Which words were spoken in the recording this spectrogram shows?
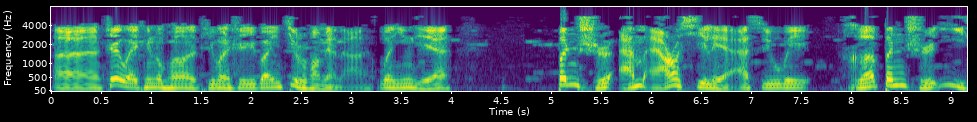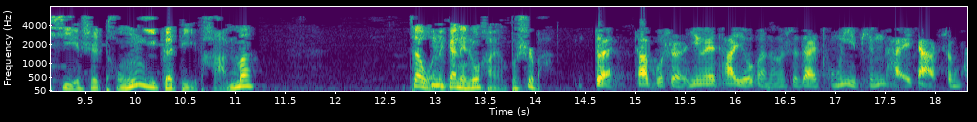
呃，这位听众朋友的提问是一关于技术方面的啊，问英杰，奔驰 ML 系列 SUV 和奔驰 E 系是同一个底盘吗？在我的嗯概念中好像不是吧？对，它不是，因为它有可能是在同一平台下生产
